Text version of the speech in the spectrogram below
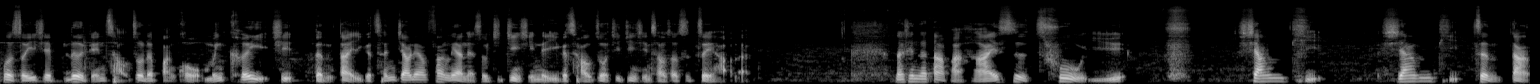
或者说一些热点炒作的板块，我们可以去等待一个成交量放量的时候去进行的一个操作，去进行操作是最好的。那现在大盘还是处于箱体箱体震荡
